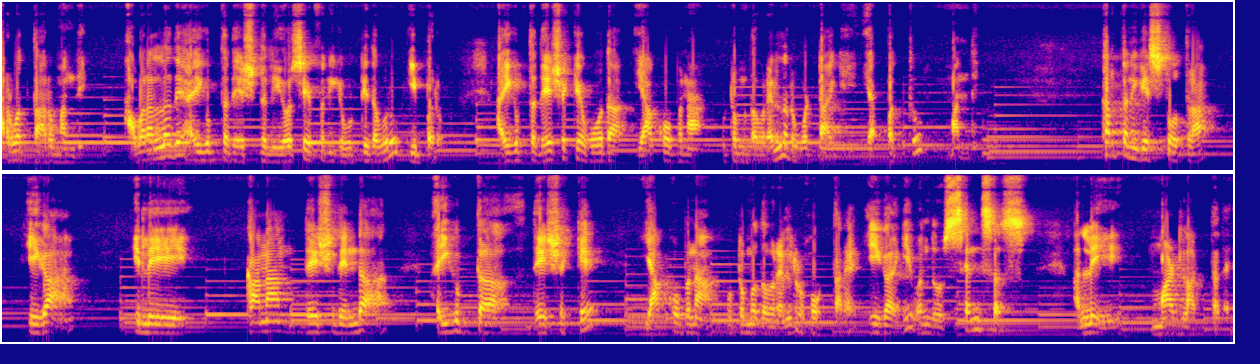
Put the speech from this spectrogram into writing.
ಅರವತ್ತಾರು ಮಂದಿ. ಅವರಲ್ಲದೆ ಐಗುಪ್ತ ದೇಶದಲ್ಲಿ ಯೋಸೇಫನಿಗೆ ಹುಟ್ಟಿದವರು ಇಬ್ಬರು. ಐಗುಪ್ತ ದೇಶಕ್ಕೆ ಹೋದ ಯಾಕೋಬನ ಕುಟುಂಬದವರೆಲ್ಲರೂ ಒಟ್ಟಾಗಿ ಎಪ್ಪತ್ತು ಮಂದಿ. ಕರ್ತನಿಗೆ ಸ್ತೋತ್ರ. ಈಗ ಇಲ್ಲಿ ಕಾನಾನ್ ದೇಶದಿಂದ ಐಗುಪ್ತ ದೇಶಕ್ಕೆ ಯಾಕೋಬನ ಕುಟುಂಬದವರೆಲ್ಲರೂ ಹೋಗ್ತಾರೆ. ಹೀಗಾಗಿ ಒಂದು ಸೆನ್ಸಸ್ ಅಲ್ಲಿ ಮಾಡಲಾಗ್ತದೆ.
